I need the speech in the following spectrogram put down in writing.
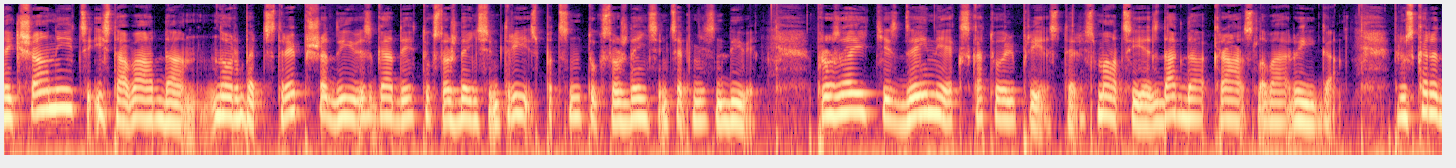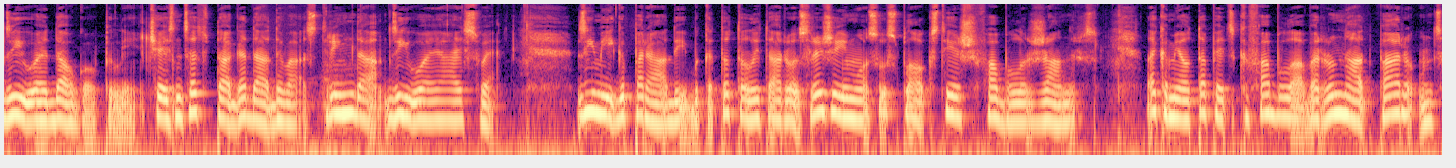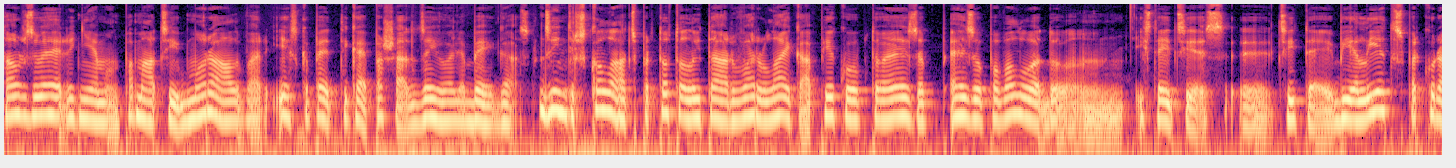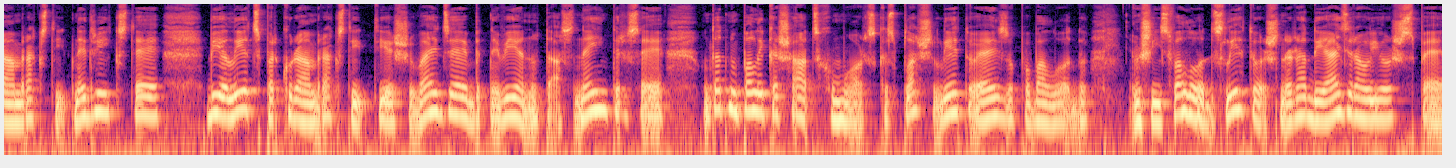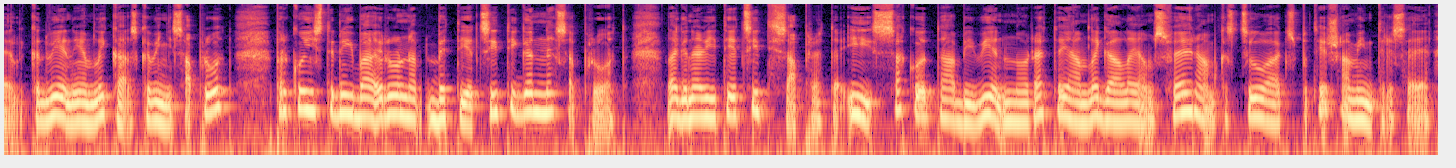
Neikšā nīci īstā vārdā Norberts Trepša dzīves gadi 1913, 1972. Prozaiķis, dzēnieks, katoļu priesteris, mācījies Dagdā, Krāslavā, Rīgā. Pirms kara dzīvoja Daugopilī, 44. gadā devās trimdā, dzīvoja ASV. Zīmīga parādība, ka totalitāros režīmos uzplauks tieši fabulas žanrs. Laikam jau tāpēc, ka fabulā var runāt par un caur zvēriņiem, un pamācību morāli var ieskapēt tikai pašā dzīvoļa beigās. Dzintris Kolāts par totalitāru varu laikā piekopto ezopa valodu um, izteicies, e, citēju, bija lietas, par kurām rakstīt nedrīkstēja, bija lietas, par kurām rakstīt tieši vajadzēja, bet nevienu tās neinteresēja, un tad nu palika šāds humors, kas plaši lietoja ezopa valodu, un šīs valodas lietošana radīja aizraujošu spēli, kad vieniem likās, ka viņi saprot, par ko īstenībā ir runa, bet tie citi gan nesaprot. Lai gan arī tie citi saprata, īsi sakot, tā bija viena no retajām legālajām sfērām, kas cilvēkus patiešām interesēja.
